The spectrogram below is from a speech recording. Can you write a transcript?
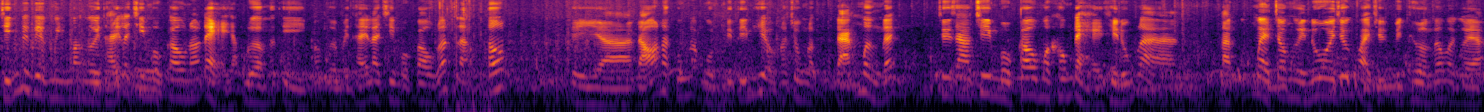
chính vì việc mình mọi người thấy là chim bồ câu nó đẻ dọc đường thì mọi người mới thấy là chim bồ câu rất là tốt. Thì à, đó là cũng là một cái tín hiệu nói chung là cũng đáng mừng đấy. Chứ sao chim bồ câu mà không đẻ thì đúng là là cũng mệt cho người nuôi chứ không phải chuyện bình thường đâu mọi người ạ.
